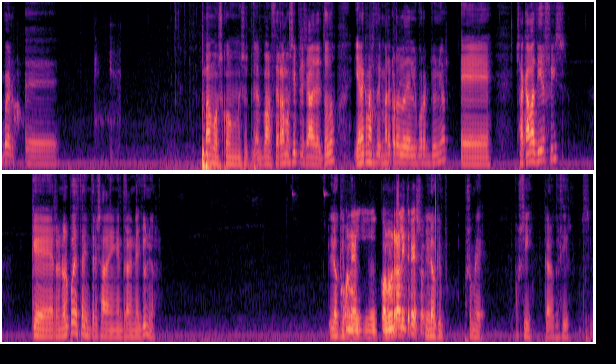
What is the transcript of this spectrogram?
Bueno, eh... Vamos con eso. Vamos, cerramos Ypres ya del todo. Y ahora que me has, me recordado lo del World Junior, eh... sacaba Dirfis que Renault puede estar interesada en entrar en el Junior. Lo que ¿Con, el, ¿Con un Rally 3 o qué? Lo que, pues hombre, pues sí, claro que decir. Sí,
